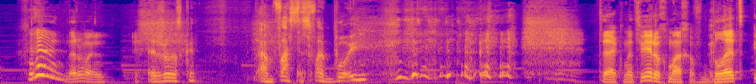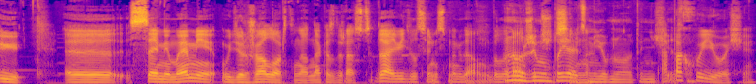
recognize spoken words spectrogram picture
Нормально. Жестко. I'm fast as fuck, boy. Так, Матвей Рухмахов, Блэд И. Э, Сэмми Мэми удержал Ортона, однако здравствуйте. Да, я видел сегодня Смакдаун, был Ну, рад же ему по яйцам ёбнуло, это А нечестно. похуй вообще.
